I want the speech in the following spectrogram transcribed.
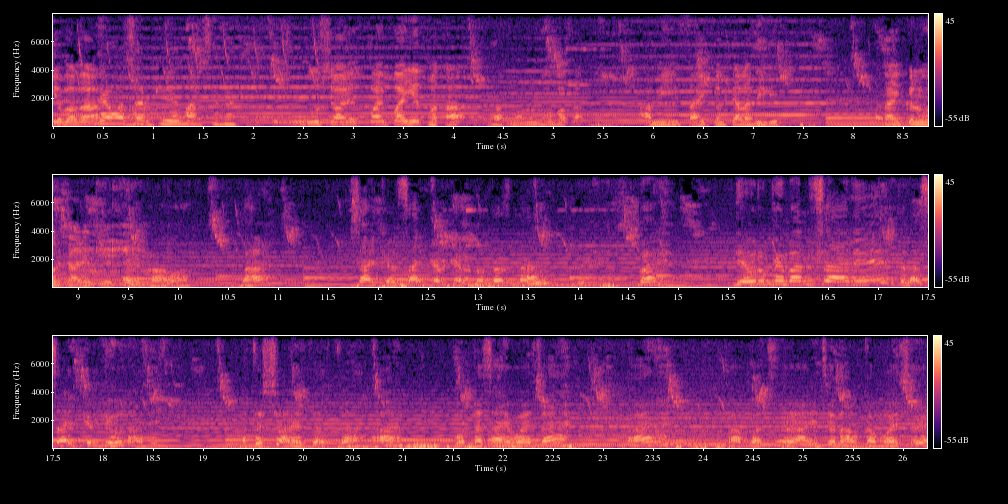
ते बघा. देवासारखी माणसं भेटली तो शाळेत पाय पाय येत होता. म्हणून हो बघा आम्ही सायकल त्याला दिली. सायकलवर शाळेत येत सायकल सायकल करत होतास ना. बघ देवरूपी माणसं आली तुला सायकल घेऊन आली. आता शाळेत जा हा. मोठा साहेब व्हायचा हा. बापाचं आईचं नाव कमवायचं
